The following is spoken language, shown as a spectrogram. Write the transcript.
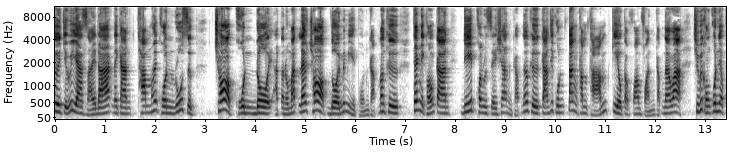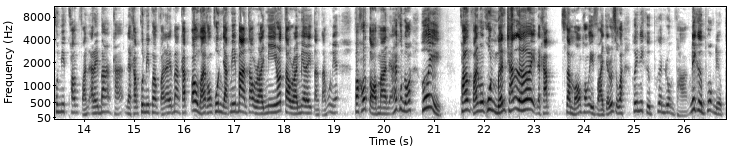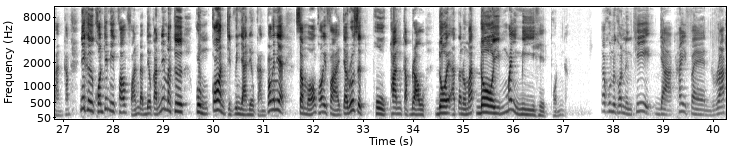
คือจิตวิทยาสายดาร์กในการทำให้คนรู้สึกชอบคุณโดยอัตโนมัติแล้วชอบโดยไม่มีเหตุผลครับมันคือเทคนิคของการ deep conversation ครับนั่นคือการที่คุณตั้งคำถามเกี่ยวกับความฝันครับนะว่าชีวิตของคุณเนี่ยคุณมีความฝันอะไรบ้างคะนะครับคุณมีความฝันอะไรบ้างครับเป้าหมายของคุณอยากมีบ้านเท่าไรมีรถเท่าไรมีอะไรต่างๆ พวกนี้พอเขาตอบมาเนี่ยให้คุณบอกว่าเฮ้ย ความฝันของคุณเหมือนฉันเลยนะครับ สมองของอีกฝ่ายจะรู้สึกว่าเฮ้ยนี่คือเพื่อนร่วมทาง นี่คือพวกเดียวกันครับ นี่คือคนที่มีความฝันแบบเดียวกัน นี่มันคือกลุ่มก้อนจิตวิญญาณเดียวกัน เพราะงั้นเนี่ยสมองของอีกฝ่ายจะรู้สึกผูกพันกับเรา โดยอัตโนมัติโดยไม่มีเหตุผลครับถ้าคุณเป็นคนหนึ่งที่อยากให้แฟนรัก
